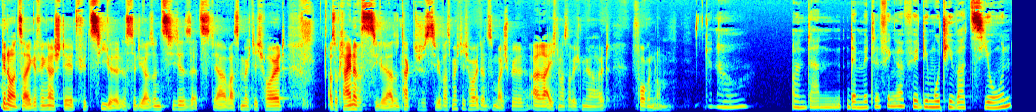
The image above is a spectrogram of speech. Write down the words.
Genau, Zeigefinger steht für Ziel, dass du dir also ein Ziel setzt. Ja, was möchte ich heute, also kleineres Ziel, also ein taktisches Ziel, was möchte ich heute zum Beispiel erreichen, was habe ich mir heute vorgenommen. Genau. Und dann der Mittelfinger für die Motivation.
